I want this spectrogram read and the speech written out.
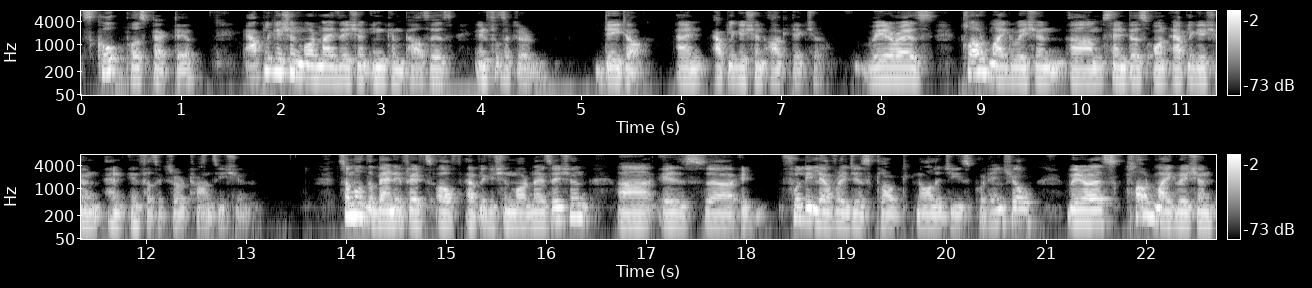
scope perspective, application modernization encompasses infrastructure data and application architecture, whereas cloud migration um, centers on application and infrastructure transition. Some of the benefits of application modernization uh, is uh, it fully leverages cloud technologies potential, whereas cloud migration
